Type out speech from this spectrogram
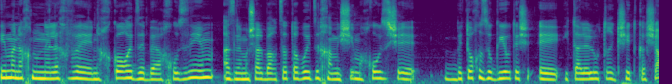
אם אנחנו נלך ונחקור את זה באחוזים, אז למשל בארצות הברית זה 50 אחוז שבתוך זוגיות יש אה, התעללות רגשית קשה.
